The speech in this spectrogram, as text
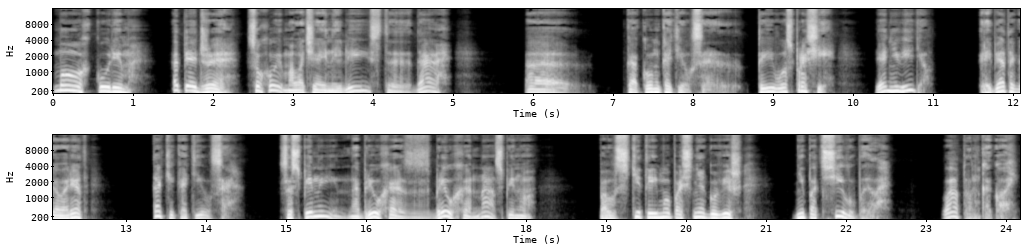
Мох курим. Опять же, сухой молочайный лист, да. А как он катился, ты его спроси. Я не видел. Ребята говорят, так и катился. Со спины на брюхо, с брюха на спину. Ползти-то ему по снегу, вишь, не под силу было. Вот он какой.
